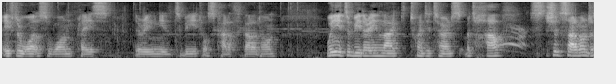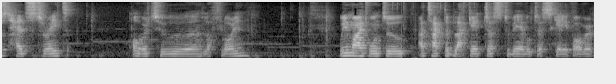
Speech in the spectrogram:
If there was one place the ring needed to be, it was Caras Galadhon. We need to be there in like 20 turns, but how? S- Should Saruman just head straight over to uh, Lothlorien? We might want to attack the Black Gate just to be able to escape over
